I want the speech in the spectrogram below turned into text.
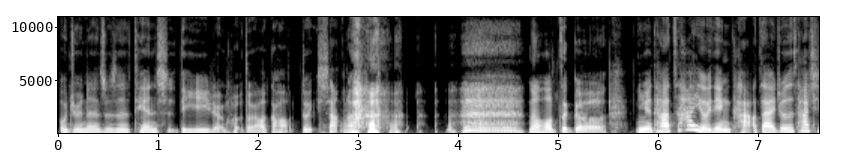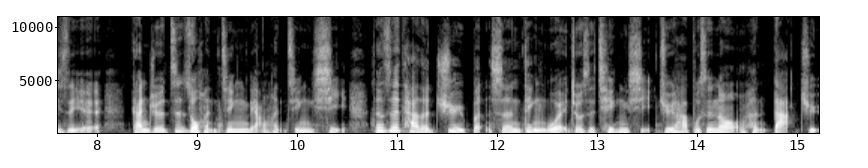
我觉得那个就是天时地利人和都要刚好对上啊。然后这个，因为它它有一点卡在，就是它其实也感觉制作很精良、很精细，但是它的剧本身定位就是轻喜剧，它不是那种很大剧。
